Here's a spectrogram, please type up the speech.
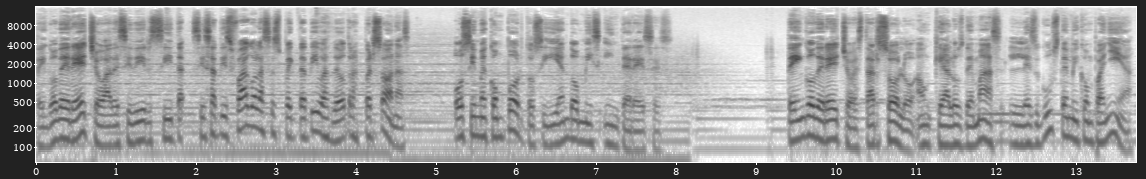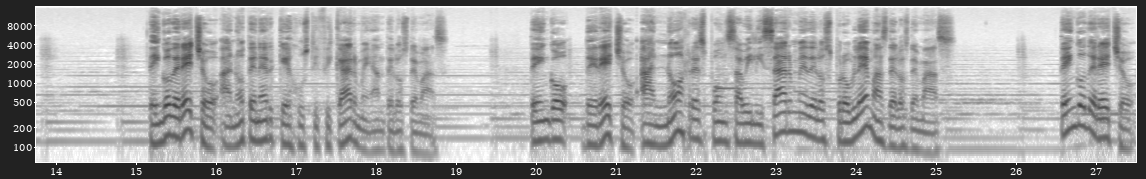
Tengo derecho a decidir si, satisfago las expectativas de otras personas o si me comporto siguiendo mis intereses. Tengo derecho a estar solo aunque a los demás les guste mi compañía tengo derecho a no tener que justificarme ante los demás. Tengo derecho a no responsabilizarme de los problemas de los demás. Tengo derecho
